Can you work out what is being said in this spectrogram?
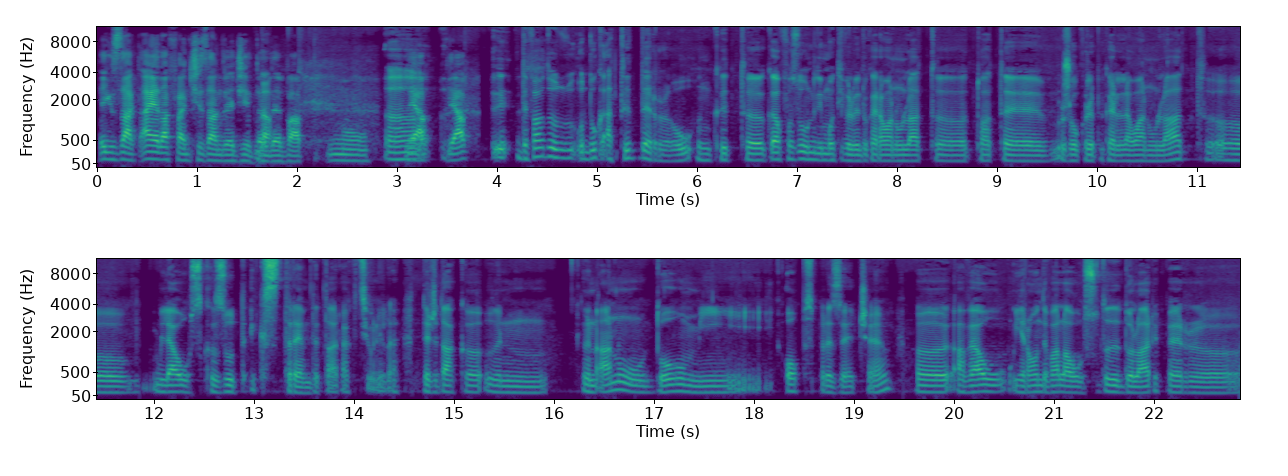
Exact, aia era franciza îndrăgită, Da. de fapt. Nu. Uh, Ia, ia. De fapt, o, o duc atât de rău încât uh, că a fost unul din motivele pentru care au anulat uh, toate jocurile pe care le-au anulat, uh, le-au scăzut extrem de tare acțiunile. Deci dacă în în anul 2018 uh, aveau, erau undeva la 100 de dolari per, uh,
